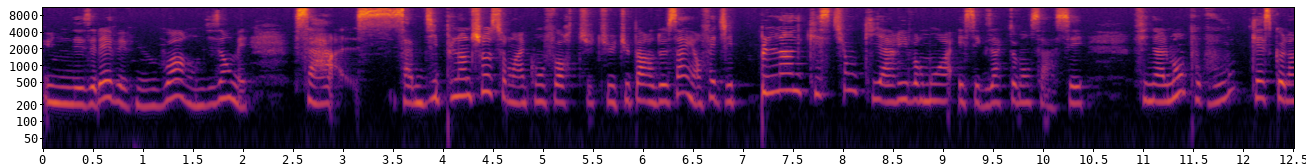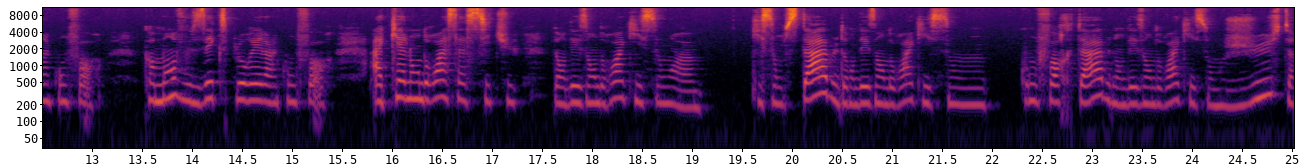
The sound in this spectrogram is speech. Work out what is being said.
une des élèves est venue me voir en me disant mais ça, ça me dit plein de choses sur l'inconfort. Tu, tu, tu parles de ça et en fait j'ai plein de questions qui arrivent en moi et c'est exactement ça. C'est finalement pour vous, qu'est-ce que l'inconfort? Comment vous explorez l'inconfort? À quel endroit ça se situe? Dans des endroits qui sont euh, qui sont stables, dans des endroits qui sont confortables, dans des endroits qui sont justes?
